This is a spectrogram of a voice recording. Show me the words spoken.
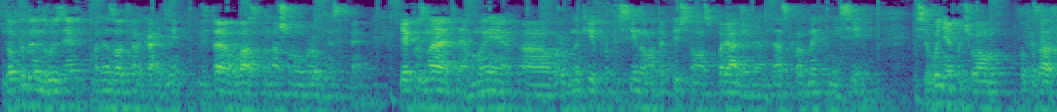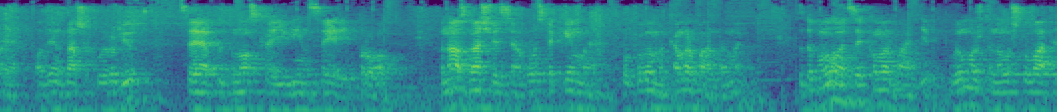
Добрий день, друзі. Мене звати Аркадій. Вітаю вас на нашому виробництві. Як ви знаєте, ми е, виробники професійного тактичного спорядження для складних місій. І сьогодні я хочу вам показати один з наших виробів. Це плитоноска UVN серії Pro. Вона означується ось такими боковими камербандами. За допомогою цих камербандів ви можете налаштувати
